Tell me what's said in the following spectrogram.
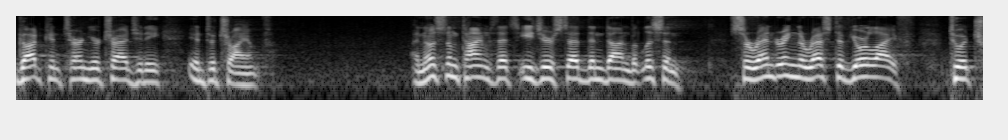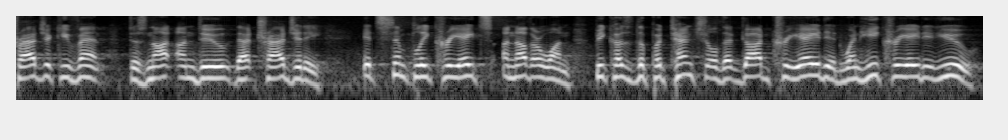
God can turn your tragedy into triumph. I know sometimes that's easier said than done, but listen, surrendering the rest of your life to a tragic event does not undo that tragedy. It simply creates another one because the potential that God created when He created you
